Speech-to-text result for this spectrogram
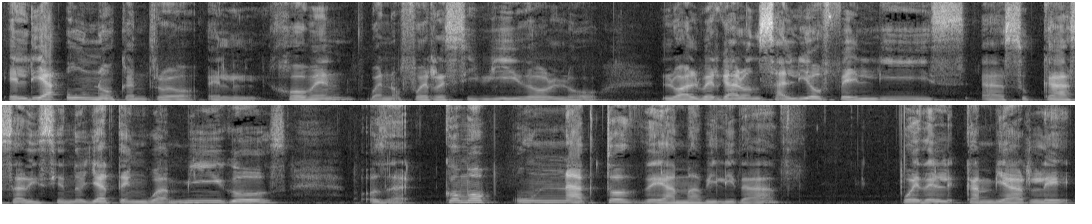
El día uno que entró el joven, bueno, fue recibido, lo, lo albergaron, salió feliz a su casa diciendo, ya tengo amigos. O sea, como un acto de amabilidad puede cambiarle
